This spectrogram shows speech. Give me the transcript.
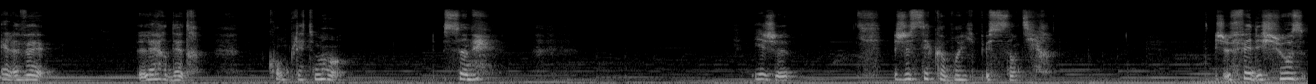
Elle avait l'air d'être complètement sonnée. Et je. Je sais comment il peut se sentir. Je fais des choses.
